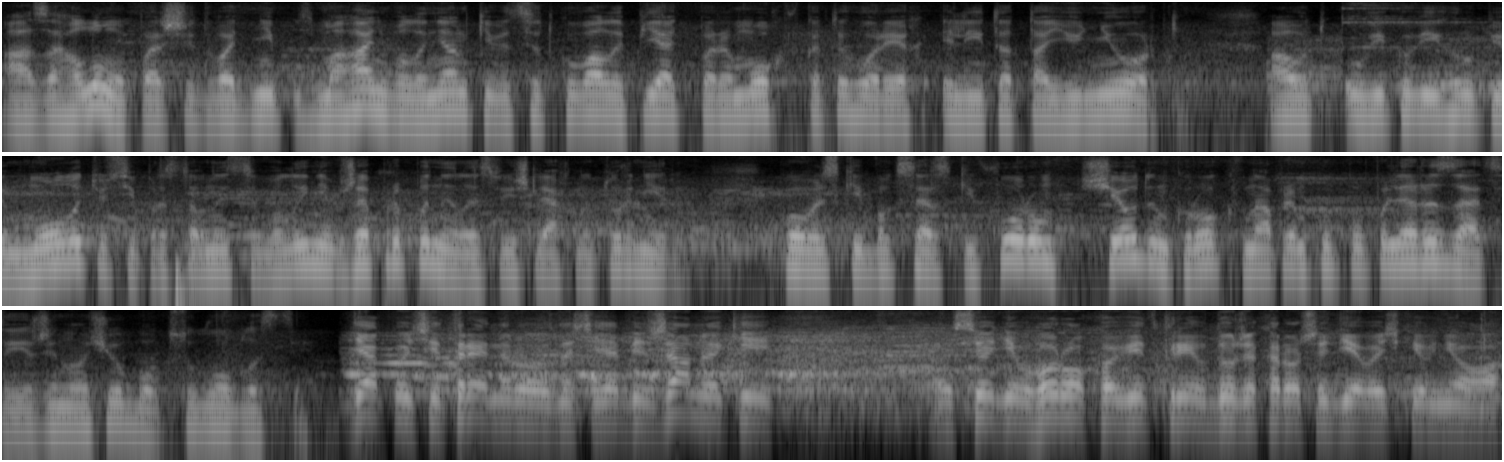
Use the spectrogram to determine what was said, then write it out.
А загалом у перші два дні змагань волинянки відсвяткували п'ять перемог в категоріях еліта та юніорки. А от у віковій групі молодь усі представниці Волині вже припинили свій шлях на турнірі. Ковальський боксерський форум ще один крок в напрямку популяризації жіночого боксу в області. Дякуючи тренеру значить, Абіджану, який сьогодні в Горохові відкрив дуже хороші дівчатки в нього.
